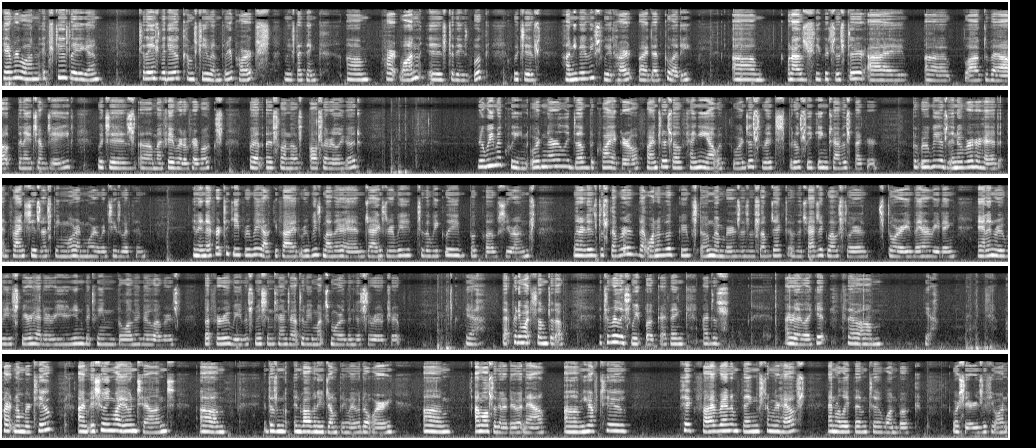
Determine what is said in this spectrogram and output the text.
Hey everyone, it's Tuesday again. Today's video comes to you in three parts, at least I think. Um, part one is today's book, which is Honey Baby Sweetheart by Deb Caletti. Um, when I was a Secret Sister, I uh, blogged about The Nature of Jade, which is uh, my favorite of her books, but this one is also really good. Ruby McQueen, ordinarily dubbed the Quiet Girl, finds herself hanging out with gorgeous, rich, thrill-seeking Travis Becker. But Ruby is in over her head and finds she is risking more and more when she's with him. In an effort to keep Ruby occupied, Ruby's mother, Anne, drags Ruby to the weekly book club she runs. When it is discovered that one of the group's own members is the subject of the tragic love story, story they are reading, Anne and Ruby spearhead a reunion between the long-ago lovers. But for Ruby, this mission turns out to be much more than just a road trip. Yeah, that pretty much sums it up. It's a really sweet book, I think. I just, I really like it. So, um, yeah. Part number two, I'm issuing my own challenge. Um, it doesn't involve any jumping though, don't worry. Um, I'm also going to do it now. Um, you have to pick five random things from your house and relate them to one book or series if you want.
